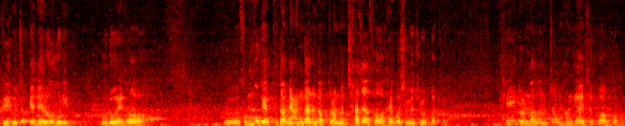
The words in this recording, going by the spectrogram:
그립을 좁게 내로 그립으로 해서 그 손목에 부담이 안 가는 각도를 한번 찾아서 해보시면 좋을 것 같아요. 케이블만으로는 조금 한계가 있을 것 같고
